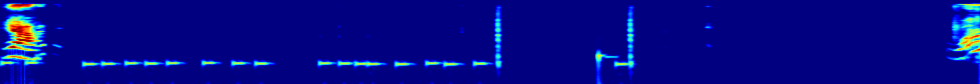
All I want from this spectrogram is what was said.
Yeah. What?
